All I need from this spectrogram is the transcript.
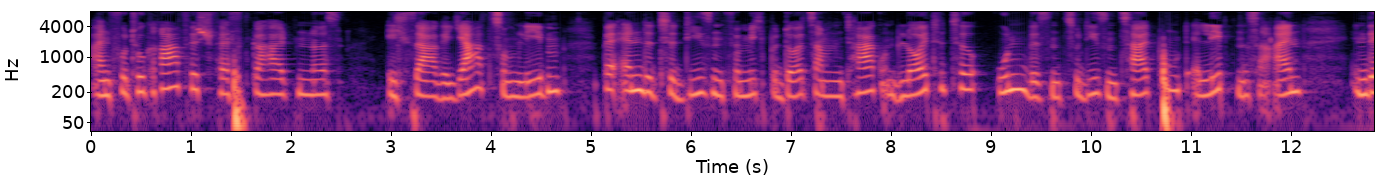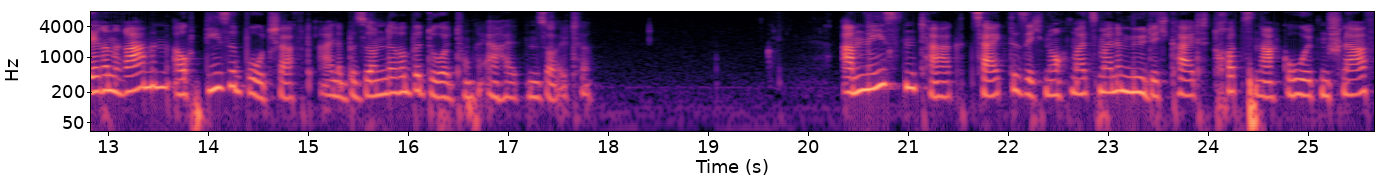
Ein fotografisch festgehaltenes Ich sage Ja zum Leben beendete diesen für mich bedeutsamen Tag und läutete unwissend zu diesem Zeitpunkt Erlebnisse ein, in deren Rahmen auch diese Botschaft eine besondere Bedeutung erhalten sollte. Am nächsten Tag zeigte sich nochmals meine Müdigkeit trotz nachgeholten Schlaf,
